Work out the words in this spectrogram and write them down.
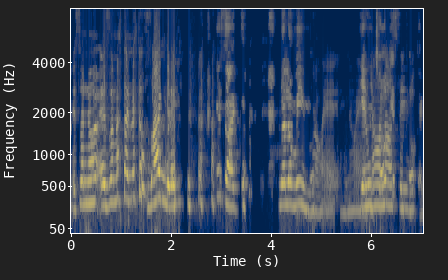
eso no, eso no está en nuestra sangre. Exacto, no es lo mismo. No es, no es. Y es un, choque,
